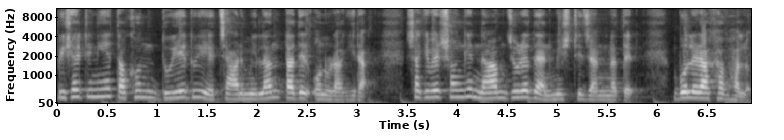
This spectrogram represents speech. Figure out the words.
বিষয়টি নিয়ে তখন দুয়ে দুয়ে চার মিলান তাদের অনুরাগীরা। সাকিবের সঙ্গে নাম জুড়ে দেন মিষ্টি জান্নাতের। বলে রাখা ভালো।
